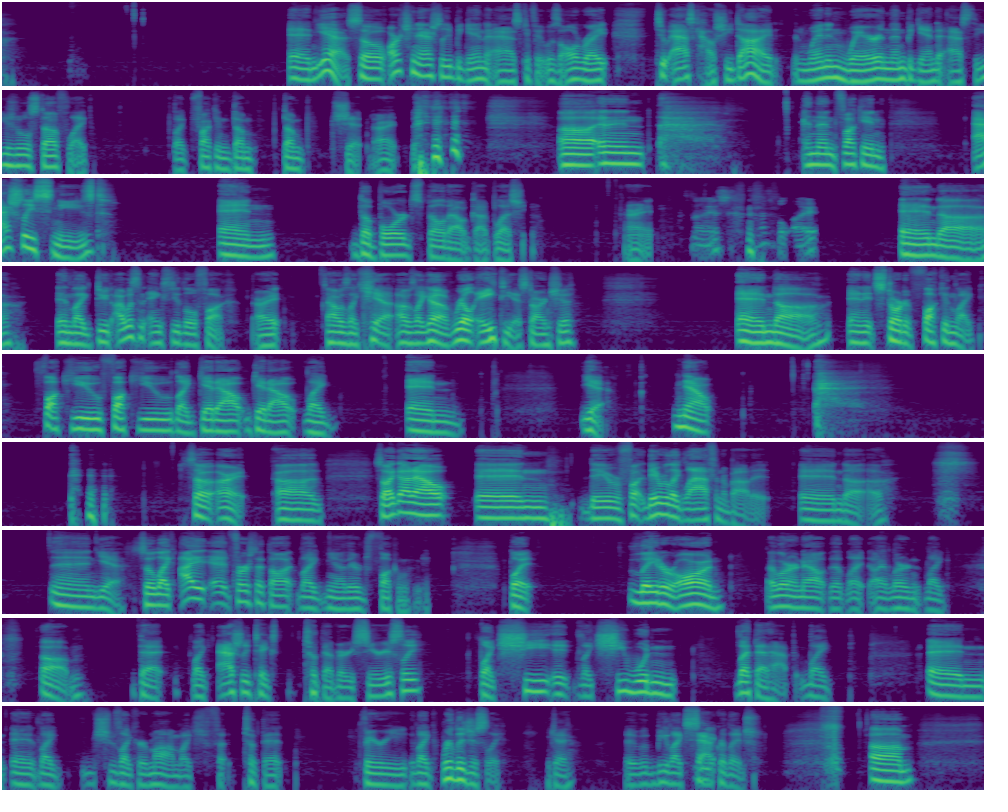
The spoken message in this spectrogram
and yeah so archie and ashley began to ask if it was all right to ask how she died and when and where and then began to ask the usual stuff like like fucking dumb dumb shit all right uh and then and then fucking ashley sneezed and the board spelled out god bless you. All right. Nice. That's polite. and uh and like dude i was an angsty little fuck all right? I was like yeah i was like a real atheist aren't you? And uh and it started fucking like fuck you fuck you like get out get out like and yeah. Now so all right uh so i got out and they were fu- they were like laughing about it and uh and yeah so like i at first i thought like you know they were fucking with me but later on i learned out that like i learned like um that like ashley takes took that very seriously. Like she it like she wouldn't let that happen like and and like she was like her mom like she f- took that very like religiously okay it would be like Yeah. sacrilege um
